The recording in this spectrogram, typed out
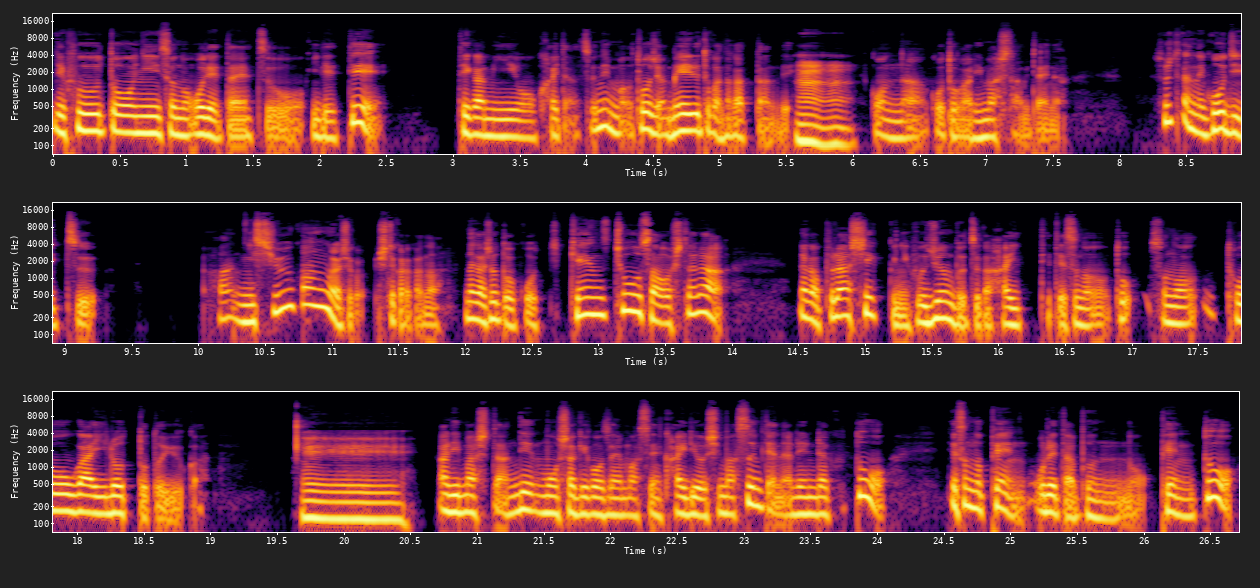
で、封筒にその折れたやつを入れて、手紙を書いたんですよね。まあ、当時はメールとかなかったんで、うんうん。こんなことがありました、みたいな。そしたらね、後日、2週間ぐらいしてからかな。なんかちょっとこう、検調査をしたら、なんかプラスチックに不純物が入ってて、その、と、その当該ロットというか、えありましたんで、申し訳ございません。改良します、みたいな連絡と、で、そのペン、折れた分のペンと、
